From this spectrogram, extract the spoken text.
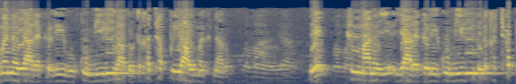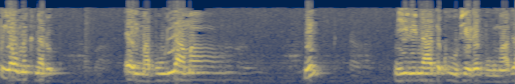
မက်နဲ့ရတဲ့ကလေးကိုကိုမီးလေးပါဆိုတစ်ခါထပ်ပေးအောင်မယ်ခင်ဗျားတို့မမဗျာဟင်ချွေးမနဲ့ရတဲ့ကလေးကိုမီးလေးဆိုတစ်ခါထပ်ပေးအောင်မယ်ခင်ဗျားတို့အဲ့ဒီမှာပူရမှာ ဟင်မီလီနာတစ်ခုဖြစ်တယ်ပူမှာဗျ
